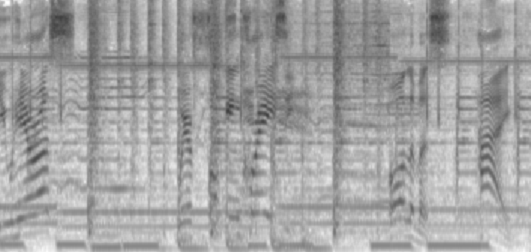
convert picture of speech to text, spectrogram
Do you hear us? We're fucking crazy. All of us. Hi.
